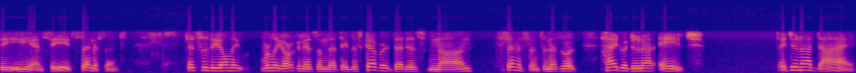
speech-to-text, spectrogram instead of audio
C E N C E, senescence. This is the only really organism that they discovered that is non senescence, and that's what Hydra do not age. They do not die.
